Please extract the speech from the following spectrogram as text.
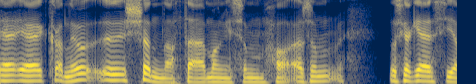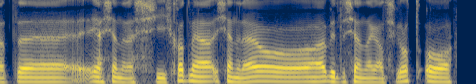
Jeg, jeg kan jo eh, skjønne at det er mange som har altså, Nå skal ikke jeg si at uh, jeg kjenner deg sykt godt, men jeg kjenner deg og har begynt å kjenne deg ganske godt. Og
